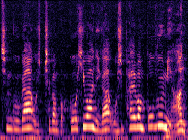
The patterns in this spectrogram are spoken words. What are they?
친구가 57번 뽑고 희원이가 58번 뽑으면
